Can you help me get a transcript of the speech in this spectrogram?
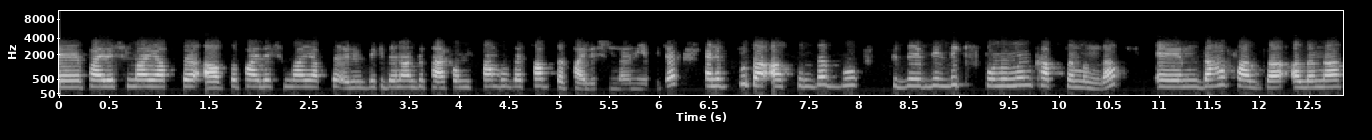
e, paylaşımlar yaptı, auto paylaşımlar yaptı. Önümüzdeki dönemde Perform İstanbul ve SAB da paylaşımlarını yapacak. Yani bu da aslında bu sürdürülebilirlik fonunun kapsamında e, daha fazla alana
